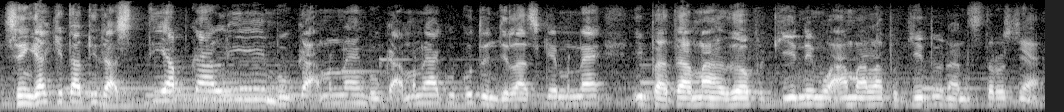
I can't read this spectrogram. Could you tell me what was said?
sehingga kita tidak setiap kali buka meneh buka meneh aku kudu jelaskan meneh ibadah mahdho begini muamalah begitu dan seterusnya.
